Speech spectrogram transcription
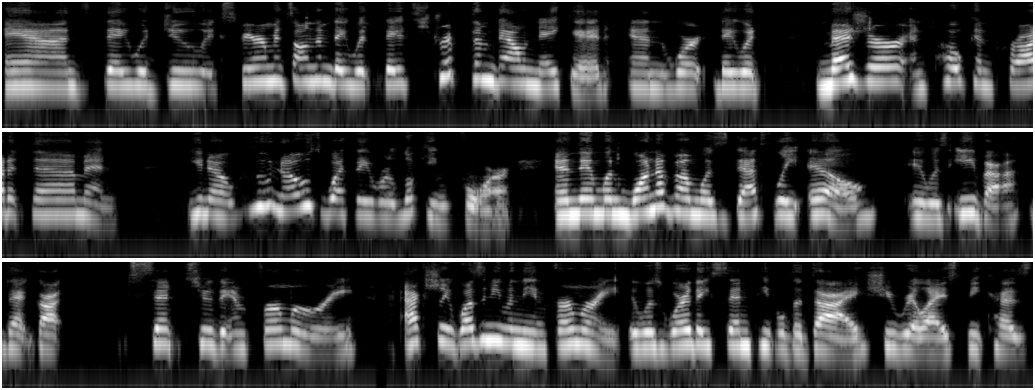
and they would do experiments on them. They would they'd strip them down naked and were they would measure and poke and prod at them and you know who knows what they were looking for. And then when one of them was deathly ill it was eva that got sent to the infirmary. Actually it wasn't even the infirmary. It was where they send people to die she realized because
